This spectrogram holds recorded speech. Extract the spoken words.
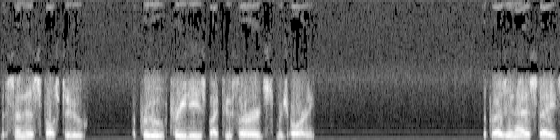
the Senate is supposed to approve treaties by two-thirds majority. The President of the United States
